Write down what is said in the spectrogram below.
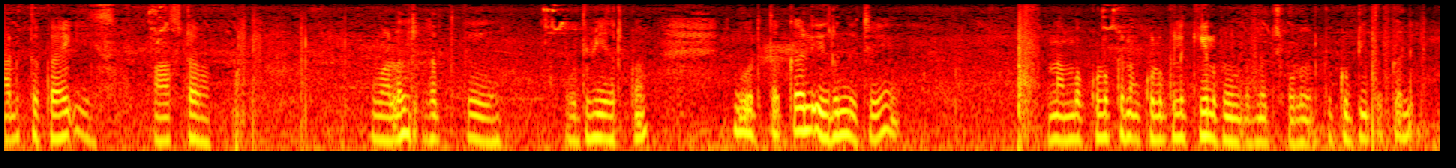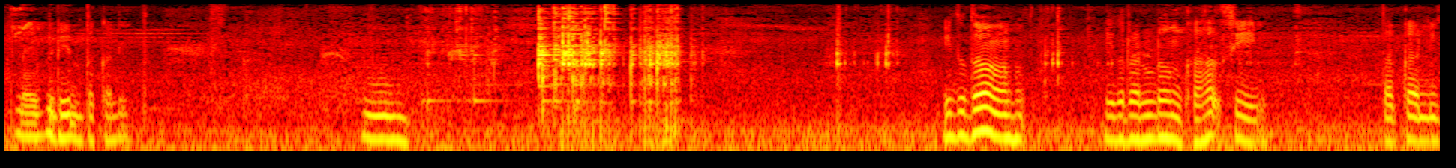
அடுத்த காய் ஃபாஸ்ட்டாக வளர்கிறதுக்கு உதவியாக இருக்கும். ஒரு தக்காளி இருந்துச்சு. நம்ம குழுக்கணும் குழுக்கில் கீழே இருந்துச்சு போல இருக்குது குட்டி தக்காளி லைப்ரரியன் தக்காளி. இதுதான். இது ரெண்டும் காசி தக்காளி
